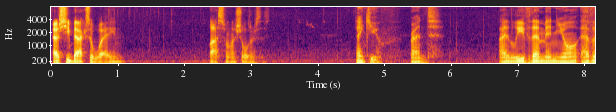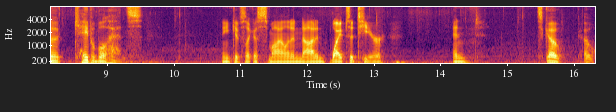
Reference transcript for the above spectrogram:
as she backs away and clasps on my shoulder, says, Thank you, friend. I leave them in your ever capable hands. And he gives like a smile and a nod and wipes a tear. And let's go. Go.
